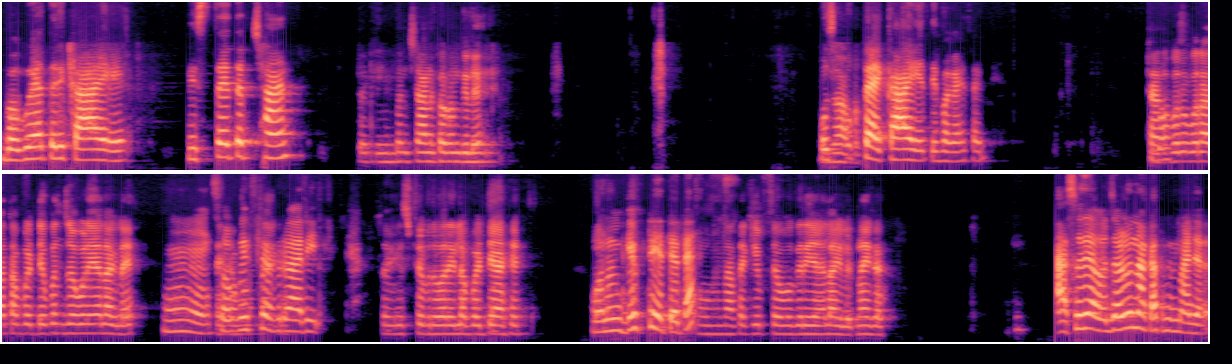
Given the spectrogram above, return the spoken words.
बघूया तरी काय आहे. दिसतंय तर छान. पॅकिंग पण छान करून दिले. आहे काय आहे ते बघायसाठी. त्याचबरोबर आता बर्थडे पण जवळ यायला लागलाय. हम्म सव्वीस फेब्रुवारी. सव्वीस फेब्रुवारीला बर्थडे आहे. म्हणून गिफ्ट येते म्हणून आता गिफ्ट वगैरे यायला लागलेत नाही का? असू द्या जळू नका तुम्ही माझ्यावर.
